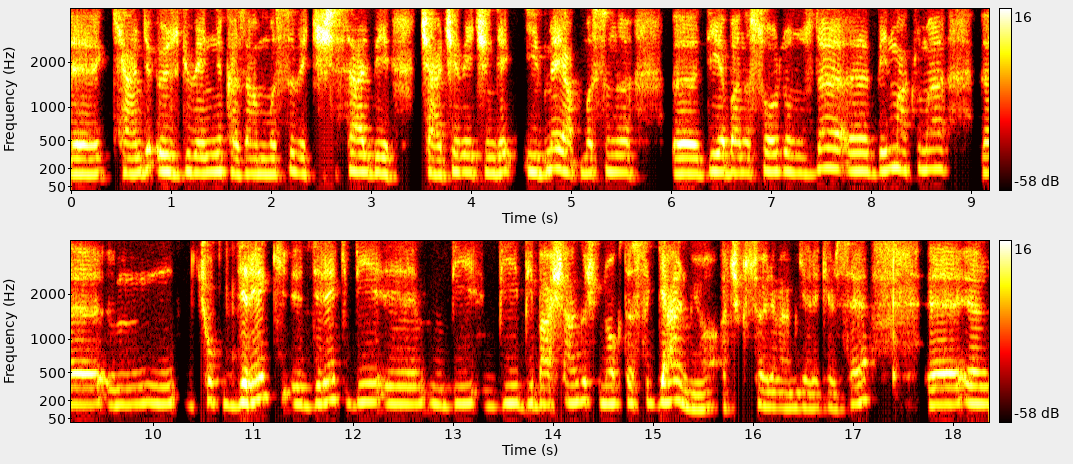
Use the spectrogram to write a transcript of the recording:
e, kendi özgüvenini kazanması ve kişisel bir çerçeve içinde ivme yapmasını e, diye bana sorduğunuzda benim aklıma çok direkt direkt bir, bir bir bir başlangıç noktası gelmiyor açık söylemem gerekirse. E, e,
